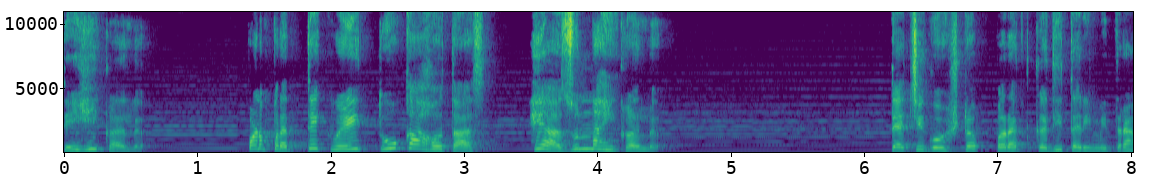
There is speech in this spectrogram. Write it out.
तेही कळलं. पण प्रत्येक वेळी तू का होतास हे अजून नाही कळलं. त्याची गोष्ट परत कधीतरी मित्रा.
